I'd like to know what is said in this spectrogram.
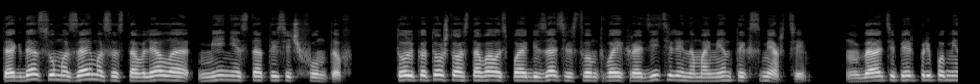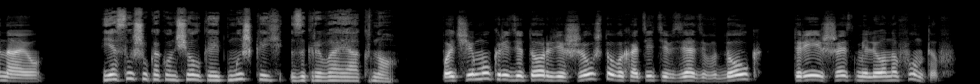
Тогда сумма займа составляла менее ста тысяч фунтов. Только то, что оставалось по обязательствам твоих родителей на момент их смерти. Да, теперь припоминаю. Я слышу, как он щелкает мышкой, закрывая окно. Почему кредитор решил, что вы хотите взять в долг 3,6 миллиона фунтов?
